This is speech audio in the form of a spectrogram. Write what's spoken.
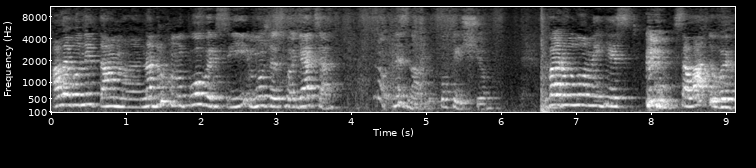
але вони там е, на другому поверсі і може згодяться. Ну, не знаю, поки що. Два рулони є салатових.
